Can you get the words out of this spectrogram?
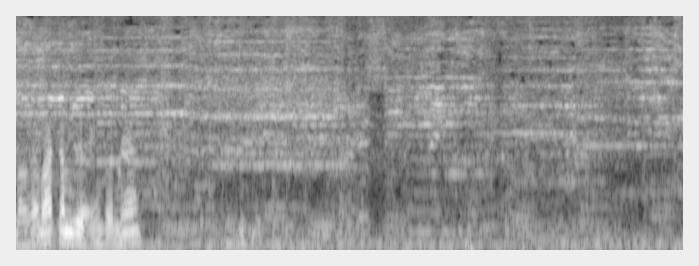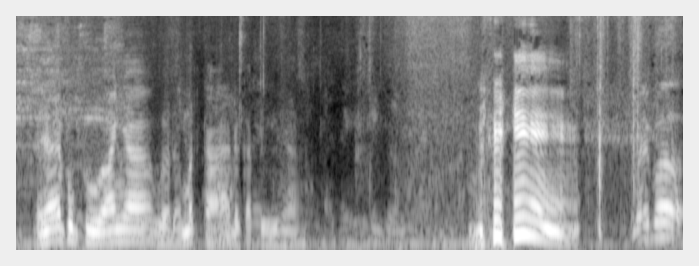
Bảo cái bát trăm rưỡi anh Tuấn nhá. Đấy nhá, em phục thù anh nhá. Vừa đỡ mất cá được cả từ nhá. Bơ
